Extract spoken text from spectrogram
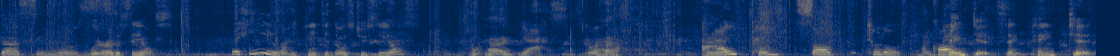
the seals. Where are the seals? They're Oh, here. he painted those two seals? Okay, Yes. go ahead. I picked some turtles. I Come painted. Say painted.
